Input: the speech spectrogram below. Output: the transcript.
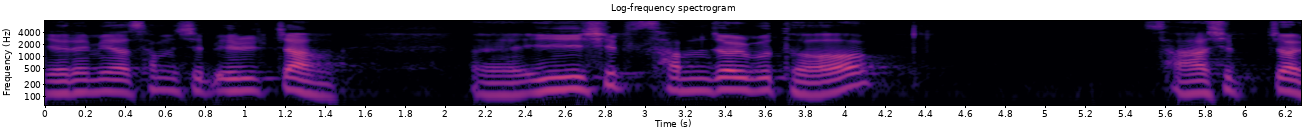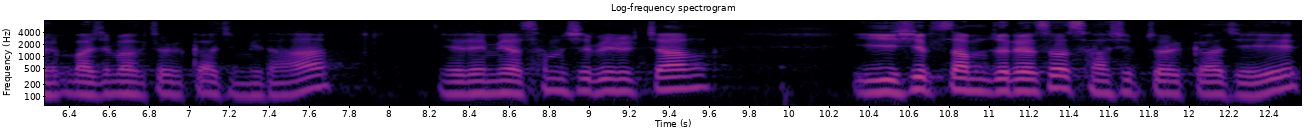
예레미야 31장 23절부터 40절 마지막 절까지입니다. 예레미야 31장 23절에서 40절까지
